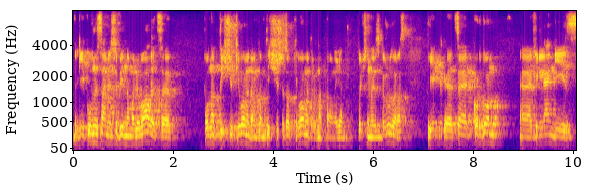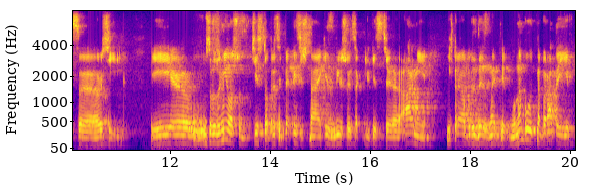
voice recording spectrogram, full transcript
яку вони самі собі намалювали. Це понад тисячу кілометрів, там 1600 кілометрів, напевно, я точно не скажу зараз. Як е, це кордон Фінляндії з Росією. І зрозуміло, що ті 135 тисяч, на які збільшується кількість армії, їх треба буде десь знайти. Вони будуть набирати її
